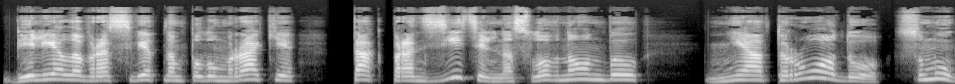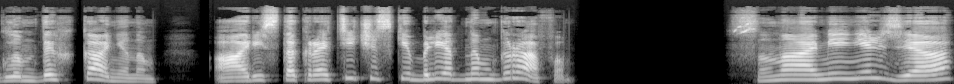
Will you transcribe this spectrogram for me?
белело в рассветном полумраке так пронзительно, словно он был не от роду смуглым дыхканином, а аристократически бледным графом. «С нами нельзя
